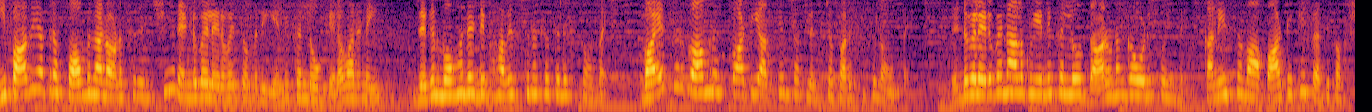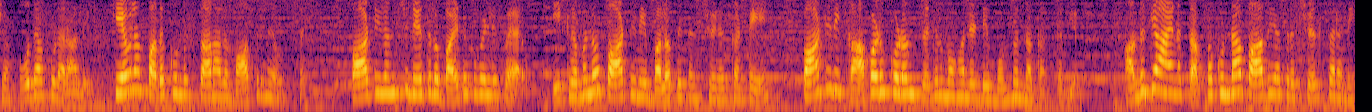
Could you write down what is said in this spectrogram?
ఈ పాదయాత్ర ఫార్ములాను అనుసరించి రెండు వేల ఇరవై తొమ్మిది ఎన్నికల్లో గెలవాలని జగన్మోహన్ రెడ్డి భావిస్తున్నట్లు తెలుస్తోంది. వైఎస్ఆర్ కాంగ్రెస్ పార్టీ అత్యంత క్లిష్ట పరిస్థితిలో ఉంది. రెండు వేల ఇరవై నాలుగు ఎన్నికల్లో దారుణంగా ఓడిపోయింది. కనీసం ఆ పార్టీకి ప్రతిపక్ష హోదా కూడా రాలేదు. కేవలం పదకొండు స్థానాలు మాత్రమే వచ్చాయి. పార్టీ నుంచి నేతలు బయటకు వెళ్ళిపోయారు ఈ క్రమంలో పార్టీని బలోపేతం చేయడం కంటే పార్టీని కాపాడుకోవడం జగన్మోహన్ రెడ్డి ముందున్న కర్తవ్యం. అందుకే ఆయన తప్పకుండా పాదయాత్ర చేస్తారని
